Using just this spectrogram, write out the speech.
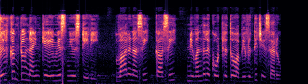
Welcome to nine KMS news TV. Varanasi Kashi ని వందల కోట్లతో అభివృద్ధి చేశారు.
